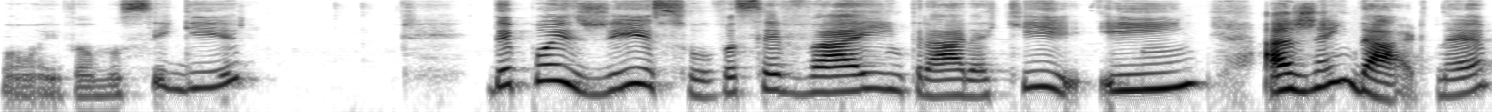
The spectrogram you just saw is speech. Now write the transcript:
Bom, aí vamos seguir. Depois disso, você vai entrar aqui em agendar, né?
